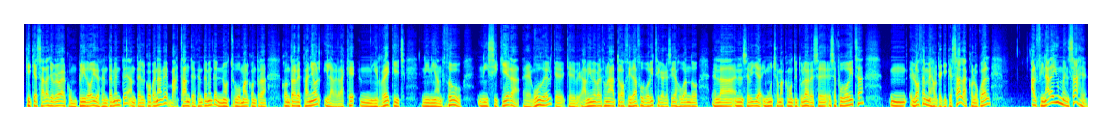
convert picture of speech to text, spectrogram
Quique Salas yo creo que ha cumplido hoy decentemente ante el Copenhague, bastante decentemente, no estuvo mal contra, contra el español y la verdad es que ni Rekic, ni Nianzú, ni siquiera eh, Gudel, que, que a mí me parece una atrocidad futbolística que siga jugando en, la, en el Sevilla y mucho más como titular ese, ese futbolista, mm, lo hacen mejor que Quique Salas, con lo cual al final hay un mensaje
